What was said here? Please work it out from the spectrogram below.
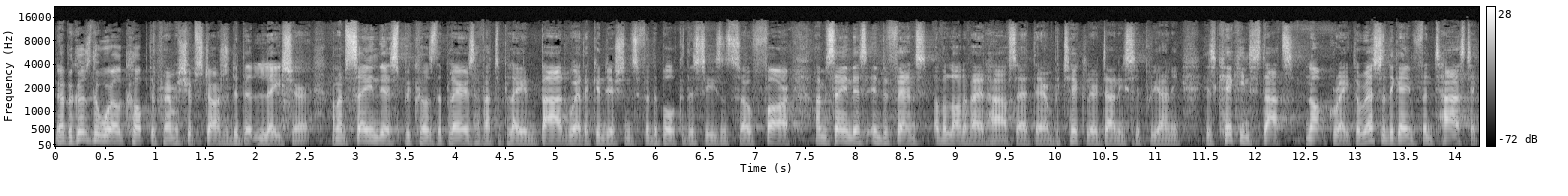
Now, because the World Cup, the Premiership started a bit later, and I'm saying this because the players have had to play in bad weather conditions for the bulk of the season so far. I'm saying this in defence of a lot of out halves out there, in particular Danny Cipriani. His kicking stats, not great. The rest of the game, fantastic.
